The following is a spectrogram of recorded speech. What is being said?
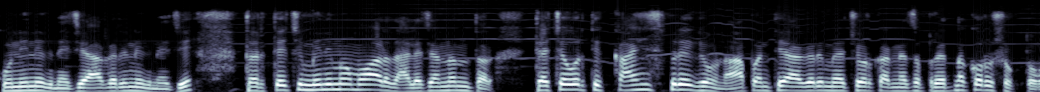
कुणी निघण्याची आगरी निघण्याची तर त्याची मिनिमम वाढ झाल्याच्यानंतर त्याच्यावरती काही स्प्रे घेऊन आपण ती आगरी मॅच्युअर करण्याचा प्रयत्न करू शकतो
